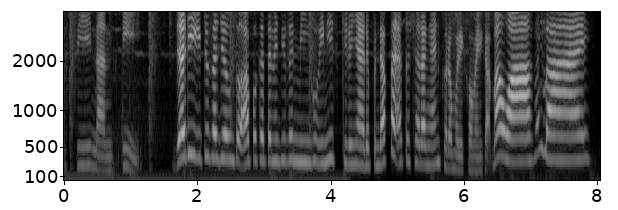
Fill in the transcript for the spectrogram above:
FC nanti. Jadi itu saja untuk apa kata netizen minggu ini. Sekiranya ada pendapat atau carangan, korang boleh komen kat bawah. Bye-bye.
